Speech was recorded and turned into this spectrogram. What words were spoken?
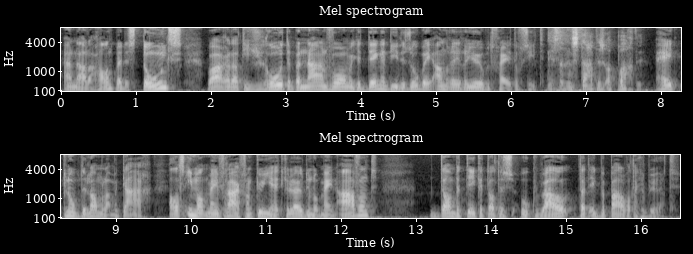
En naar de hand bij de Stones waren dat die grote banaanvormige dingen die je zo bij André Rieu op het Vrijthof ziet. Is dat een status aparte? Hij knoopt de allemaal aan elkaar. Als iemand mij vraagt van kun je het geluid doen op mijn avond, dan betekent dat dus ook wel dat ik bepaal wat er gebeurt.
